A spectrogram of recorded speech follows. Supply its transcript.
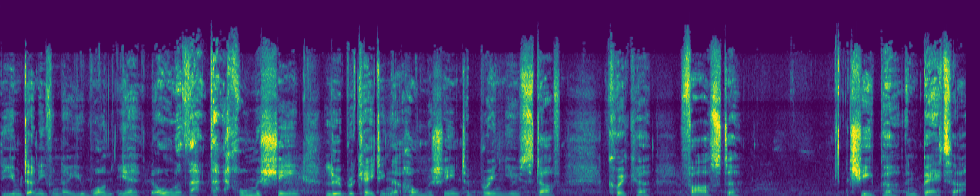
you don't even know you want yet. All of that, that whole machine, lubricating that whole machine to bring you stuff quicker, faster, cheaper, and better.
